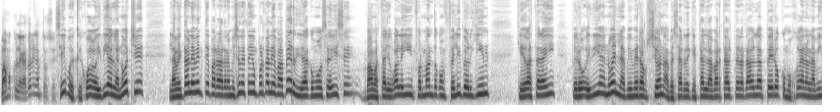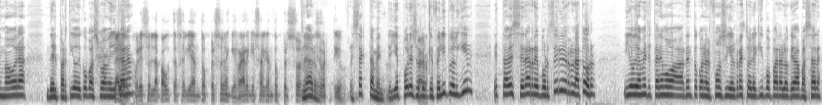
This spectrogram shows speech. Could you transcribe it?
Vamos con la Católica entonces. Sí, pues que juega hoy día en la noche. Lamentablemente para la transmisión de Estadio Portales va pérdida, como se dice. Vamos a estar igual ahí informando con Felipe Holguín, que va a estar ahí. Pero hoy día no es la primera opción, a pesar de que está en la parte alta de la tabla, pero como juegan a la misma hora del partido de Copa Sudamericana. Claro, por eso en la pauta salían dos personas, que raro que salgan dos personas Claro. en ese partido. Exactamente, y es por eso, Claro. porque Felipe Holguín esta vez será reportero y relator. Y obviamente estaremos atentos con Alfonso y el resto del equipo para lo que va a pasar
